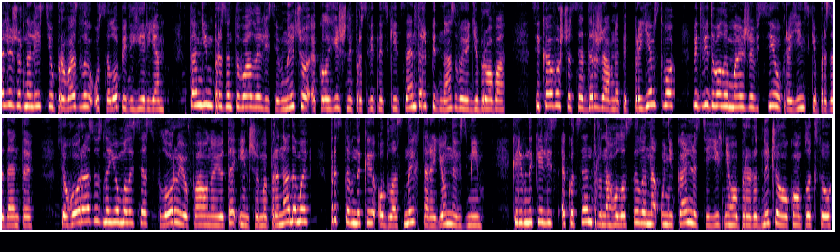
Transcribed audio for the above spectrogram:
Далі журналістів привезли у село Підгір'я. Там їм презентували лісівничо-екологічний просвітницький центр під назвою Діброва. Цікаво, що це державне підприємство відвідували майже всі українські президенти. Цього разу знайомилися з флорою, фауною та іншими принадами представники обласних та районних ЗМІ. Керівники лісекоцентру наголосили на унікальності їхнього природничого комплексу.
